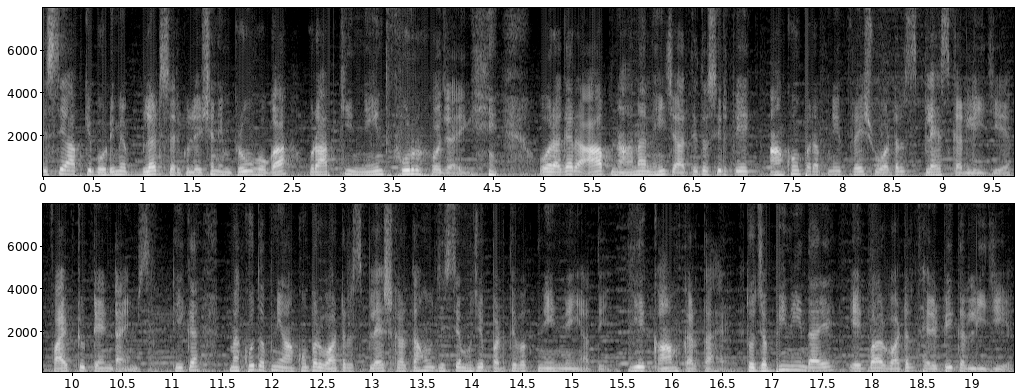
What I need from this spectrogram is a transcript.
इससे आपकी बॉडी में ब्लड सर्कुलेशन इम्प्रूव होगा और आपकी नींद फुर हो जाएगी। और अगर आप नहाना नहीं चाहते तो सिर्फ़ एक आँखों पर अपनी फ्रेश वाटर स्प्लैश कर लीजिए फाइव टू टेन टाइम्स ठीक है? मैं खुद अपनी आँखों पर वाटर स्प्लैश करता हूँ, जिससे मुझे पढ़ते वक्त नींद नहीं आती। ये काम करता है। तो जब भी नींद आए, एक बार वाटर थेरेपी कर लीजिए।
